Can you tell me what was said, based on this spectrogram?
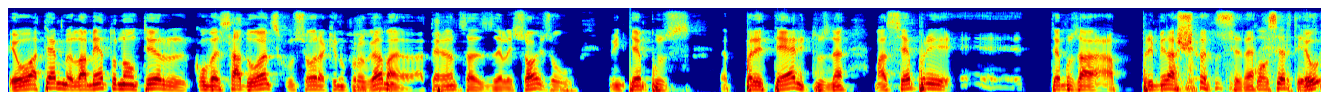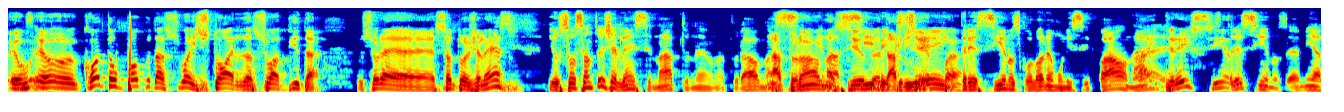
Eu até lamento não ter conversado antes com o senhor aqui no programa, até antes das eleições, ou em tempos eh, pretéritos, né? Mas sempre eh, temos a, a primeira chance, né? Com certeza. Eu, eu, com certeza. eu- conta um pouco da sua história, da sua vida. O senhor é santo angelense? Eu sou santo angelense, nato, né? Natural, nasci, Natural, nasci, nascido, me da criei cepa. em Três Sinos, colônia municipal, né? Ah, em três Os sinos. Três Sinos, é a minha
